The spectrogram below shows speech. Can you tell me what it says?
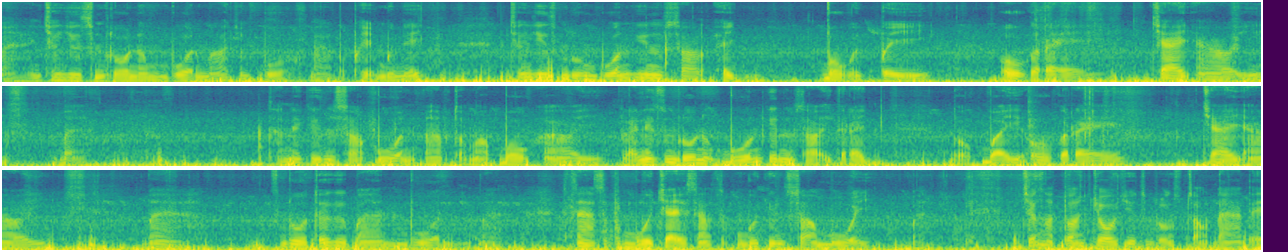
បាទអញ្ចឹងយើងសម្រួលនឹង9មកចំពោះបាទប្រភេទមួយនេះអញ្ចឹងយើងសម្រួល9គឺនឹងសល់ x បូកឲ្យ2 o ការ៉េចែកឲ្យបាទខាងនេះគឺនឹងសល់4បាទបន្ទាប់មកបូកឲ្យកន្លែងនេះសម្រួលនឹង4គឺនឹងសល់ y ដក3 o ការ៉េចែកឲ្យបាទសម្រួលទៅគឺបាន9បាទ36ចែក36គឺនឹងសល់1បាទអញ្ចឹងអត់តន់ចូលជាទម្រង់ស្តង់ដារទេ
